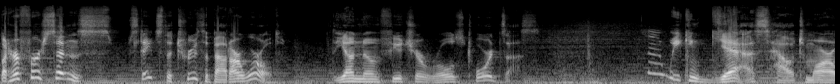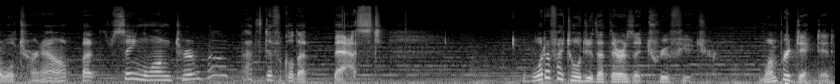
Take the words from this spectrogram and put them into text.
But her first sentence states the truth about our world. The unknown future rolls towards us. Eh, We can guess how tomorrow will turn out, but seeing long term, well, that's difficult at best. What if I told you that there is a true future, one predicted,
